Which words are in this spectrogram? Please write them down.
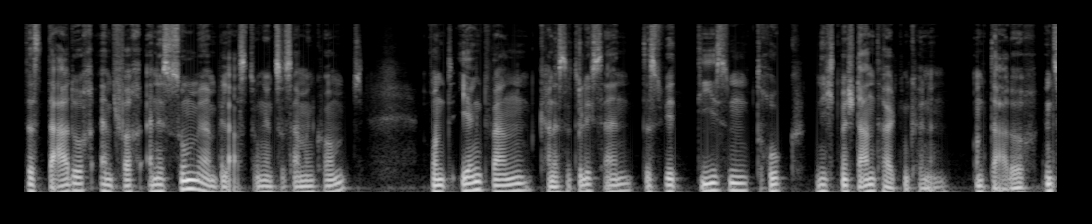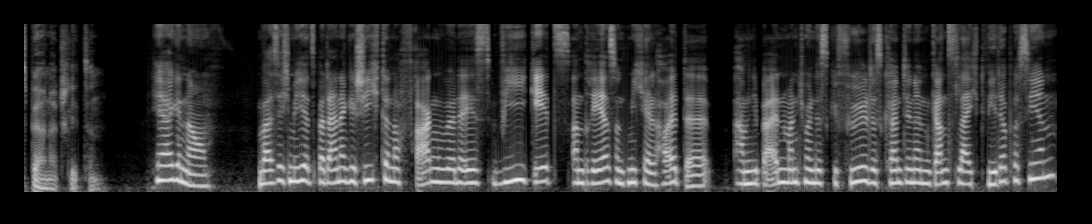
dass dadurch einfach eine Summe an Belastungen zusammenkommt. Und irgendwann kann es natürlich sein, dass wir diesem Druck nicht mehr standhalten können und dadurch ins Burnout schlittern. Ja, genau. Was ich mich jetzt bei deiner Geschichte noch fragen würde, ist, wie geht's Andreas und Michael heute? Haben die beiden manchmal das Gefühl, das könnte ihnen ganz leicht wieder passieren?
